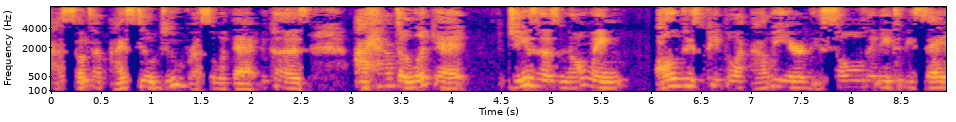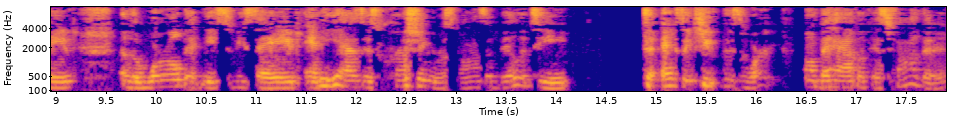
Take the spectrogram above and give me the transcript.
I sometimes I still do wrestle with that because I have to look at Jesus knowing all of these people are out here, these souls that need to be saved, the world that needs to be saved, and he has this crushing responsibility to execute this work on behalf of his father.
